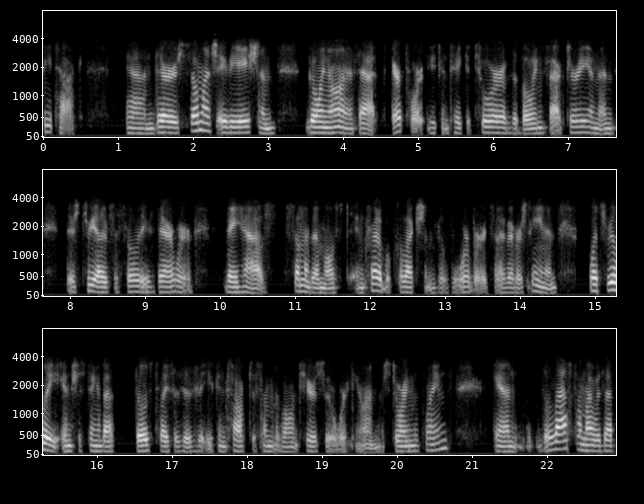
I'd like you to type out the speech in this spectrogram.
SeaTac. And there's so much aviation going on at that airport. You can take a tour of the Boeing factory, and then there's three other facilities there where they have some of the most incredible collections of warbirds that I've ever seen. And what's really interesting about those places is that you can talk to some of the volunteers who are working on restoring the planes. And the last time I was at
